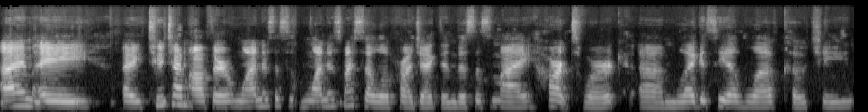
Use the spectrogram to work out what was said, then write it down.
I'm a a two-time author. One is a, one is my solo project, and this is my heart's work, um, Legacy of Love Coaching.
